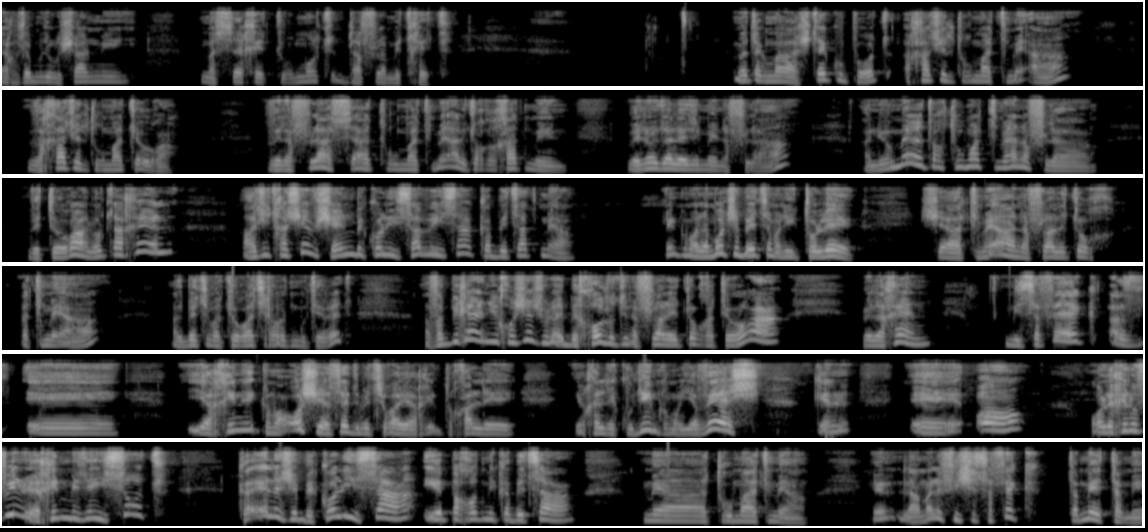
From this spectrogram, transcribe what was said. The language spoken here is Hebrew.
אנחנו תלמוד ירושלמי, מסכת תרומות, דף ל"ח. אומרת הגמרא, שתי קופות, אחת של תרומה טמאה ואחת של תרומה טהורה. ונפלה שאת תרומה טמאה לתוך אחת מהן, ואינו יודע לאיזה מהן נפלה. אני אומר, לתוך תרומה טמאה נפלה, וטהורה לא תאכל, עד שיתחשב שאין בכל עיסה ועיסה כביצה טמאה. כן, כלומר, למרות שבעצם אני תולה שהטמאה נפלה לתוך הטמאה, אז בעצם הטהורה צריכה להיות מותרת, אבל בכלל אני חושב שאולי בכל זאת היא נפלה לתוך הטהורה, ולכן מספק אז אה, יכין, כלומר או שיעשה את זה בצורה, יכין, תאכל, אה, יאכל נקודים, כלומר יבש, כן, אה, או, או לחילופין הוא יכין מזה עיסות כאלה שבכל עיסה יהיה פחות מקבצה מהתרומה הטמאה. כן? למה? לפי שספק טמא טמא,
